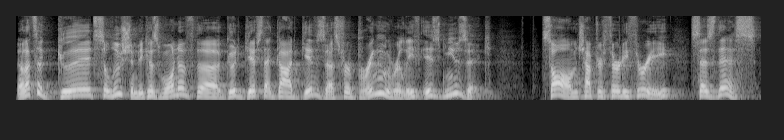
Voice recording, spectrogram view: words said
Now, that's a good solution because one of the good gifts that God gives us for bringing relief is music. Psalm chapter 33 says this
